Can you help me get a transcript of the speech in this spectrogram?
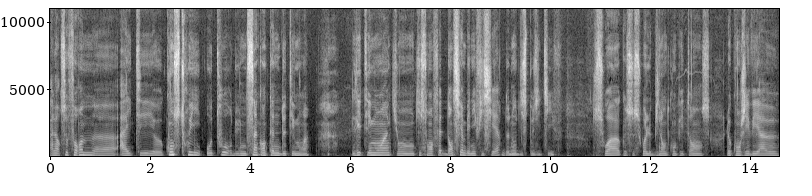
Alors ce forum a été construit autour d'une cinquantaine de témoins. Les témoins qui, ont, qui sont en fait d'anciens bénéficiaires de nos dispositifs, que ce soit le bilan de compétences, le congé VAE,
